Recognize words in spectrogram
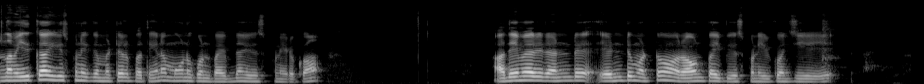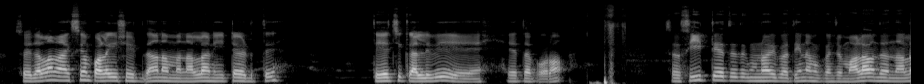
நம்ம இதுக்காக யூஸ் பண்ணியிருக்க மெட்டீரியல் பார்த்திங்கன்னா மூணு கொன் பைப் தான் யூஸ் பண்ணியிருக்கோம். அதே மாதிரி ரெண்டு எண்டு மட்டும் ரவுண்ட் பைப் யூஸ் பண்ணியிருக்கோம் ஜிஏ ஸோ இதெல்லாம் மேக்ஸிமம் பழைய ஷீட் தான். நம்ம நல்லா நீட்டாக எடுத்து தேய்ச்சி கழுவி ஏற்ற போகிறோம் ஸோ சீட் ஏற்றுறதுக்கு முன்னாடி பார்த்தீங்கன்னா நமக்கு கொஞ்சம் மழை வந்ததுனால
